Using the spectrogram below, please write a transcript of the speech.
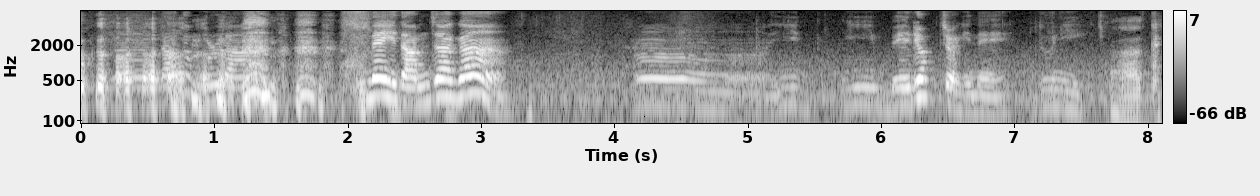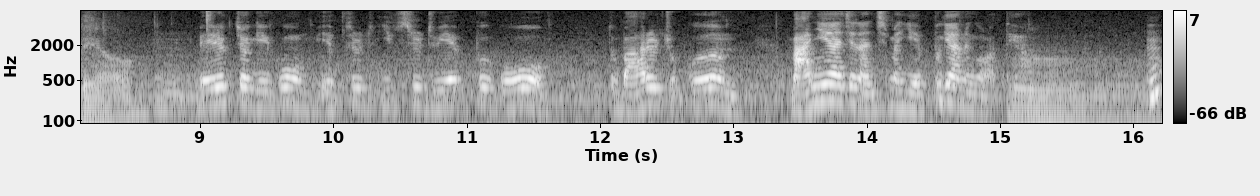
어, 나도 몰라. 근데 이 남자가 어, 이, 이 매력적이네 눈이 아 그래요 음, 매력적이고 입술 입술도 예쁘고 또 말을 조금 많이 하진 않지만 예쁘게 하는 것 같아요. 음, 응?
